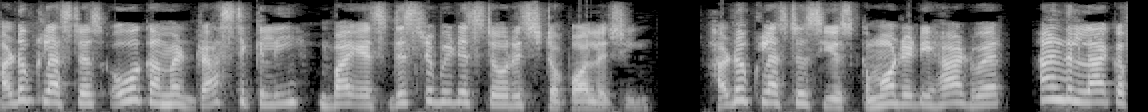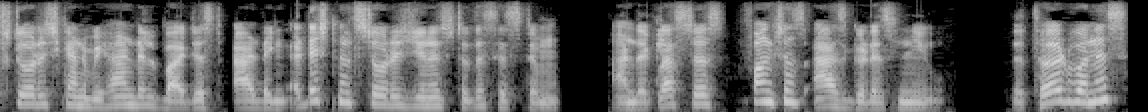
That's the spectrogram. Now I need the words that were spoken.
Hadoop clusters overcome it drastically by its distributed storage topology. Hadoop clusters use commodity hardware and the lack of storage can be handled by just adding additional storage units to the system and the clusters functions as good as new. The third one is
